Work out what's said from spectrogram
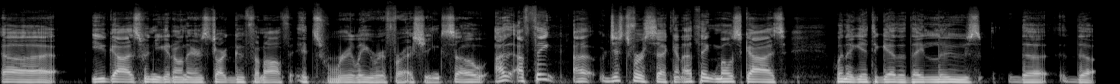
uh, you guys, when you get on there and start goofing off, it's really refreshing." So I, I think, uh, just for a second, I think most guys, when they get together, they lose the the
